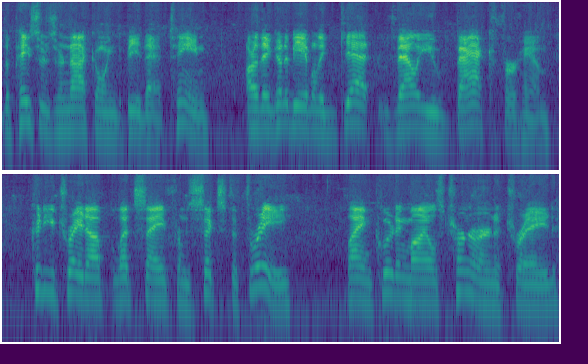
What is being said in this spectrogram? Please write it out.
the pacers are not going to be that team. Are they going to be able to get value back for him? Could you trade up let's say from six to three by including Myles Turner in a trade?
